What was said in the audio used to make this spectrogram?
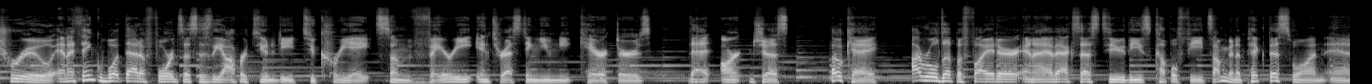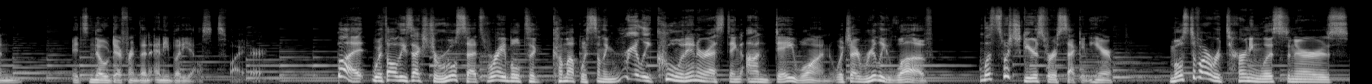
true. And I think what that affords us is the opportunity to create some very interesting, unique characters that aren't just, okay, I rolled up a fighter and I have access to these couple feats. I'm going to pick this one, and it's no different than anybody else's fighter. But with all these extra rule sets, we're able to come up with something really cool and interesting on day one, which I really love. Let's switch gears for a second here most of our returning listeners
